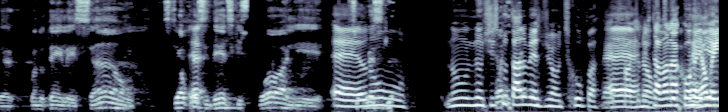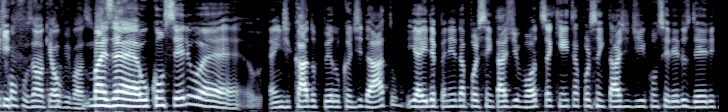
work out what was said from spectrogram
eh, quando tem eleição, se é o presidente que escolhe. É, eu presidente- não, não, não tinha escutado mesmo, João, desculpa. É, de É, fato, a gente não. tava na correria Realmente aqui. confusão aqui ao vivo. Mas é, o conselho é, é indicado pelo candidato, e aí, dependendo da porcentagem de votos, é que entra a porcentagem de conselheiros dele.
